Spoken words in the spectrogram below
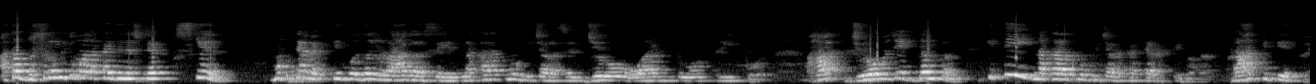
आता दुसरं मी तुम्हाला काय दिलं स्टेप स्केल मग त्या व्यक्तीबद्दल राग असेल नकारात्मक विचार असेल zero one two three four हा झिरो म्हणजे एकदम कमी. किती नकारात्मक विचार येतात त्या व्यक्तीबद्दल? राग किती येतोय?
